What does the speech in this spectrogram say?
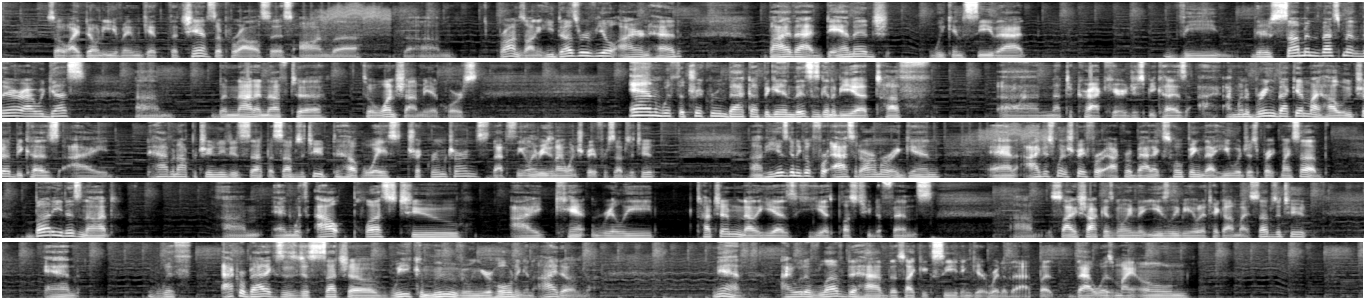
so I don't even get the chance of paralysis on the, the um, Bronzong. He does reveal Iron Head. By that damage, we can see that the there's some investment there, I would guess, um, but not enough to to one-shot me, of course. And with the Trick Room back up again, this is going to be a tough uh, nut to crack here just because I, am going to bring back in my Hawlucha because I have an opportunity to set up a substitute to help waste Trick Room turns. That's the only reason I went straight for substitute. Um, he is going to go for Acid Armor again, and I just went straight for Acrobatics hoping that he would just break my sub. But he does not. Um, and without plus two, I can't really touch him now that he has he has plus two defense. Um, Psyshock is going to easily be able to take out my substitute, and with acrobatics is just such a weak move when you're holding an item. Man, I would have loved to have the psychic seed and get rid of that, but that was my own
